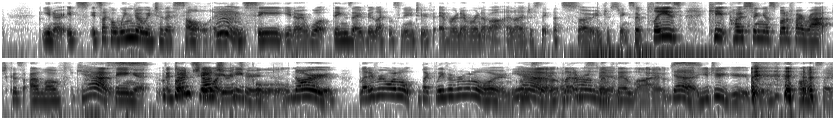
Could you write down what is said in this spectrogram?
you know it's it's like a window into their soul and you Hmm. can see you know what things they've been like listening to forever and ever and ever and I just think that's so interesting. So please keep posting your Spotify Wrapped because I love yes. seeing it. And don't judge what you're into. people. no let everyone al- like leave everyone alone. Yeah, honestly. Let everyone live their lives. Yeah, you do you. boo. honestly.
